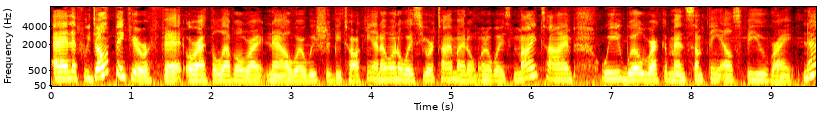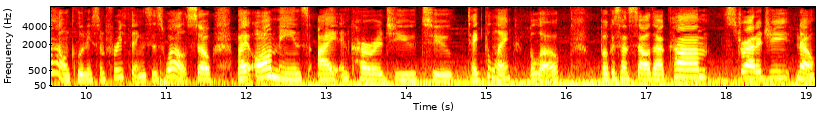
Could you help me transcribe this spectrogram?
And if we don't think you're a fit or at the level right now where we should be talking, I don't want to waste your time. I don't want to waste my time. We will recommend something else for you right now, including some free things as well. So by all means, I encourage you to take the link below, focusonstyle.com, strategy, no,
